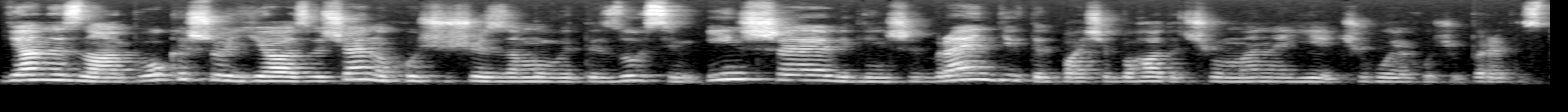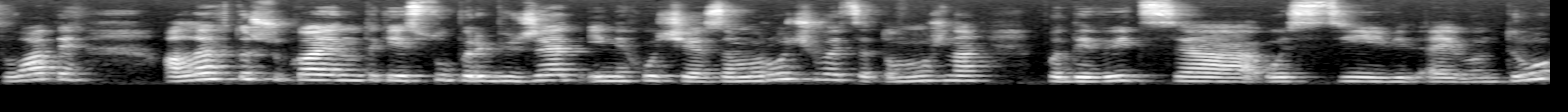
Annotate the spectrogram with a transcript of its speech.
я не знаю, поки що я, звичайно, хочу щось замовити зовсім інше від інших брендів. Тим паче багато чого в мене є, чого я хочу перетестувати. Але хто шукає ну, такий супербюджет і не хоче заморочуватися, то можна подивитися ось ці від Avon True.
